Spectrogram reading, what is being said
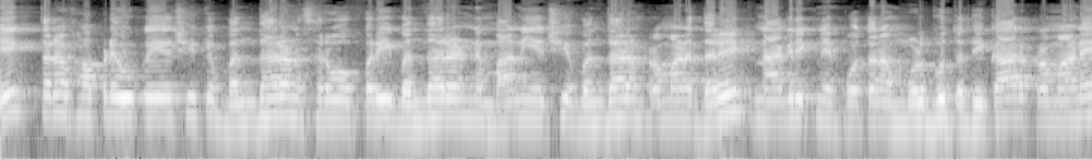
એક તરફ આપણે એવું કહીએ છીએ કે બંધારણ સર્વોપરી બંધારણને માનીએ છીએ. બંધારણ પ્રમાણે દરેક નાગરિકને પોતાના મૂળભૂત અધિકાર પ્રમાણે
